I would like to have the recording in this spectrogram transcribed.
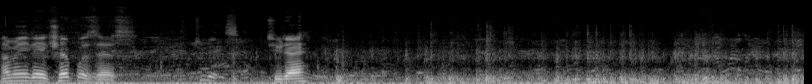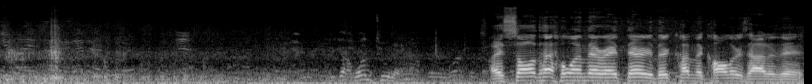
How many day trip was this? Two days. Two day? We got one tuna. I saw that one there right there. They're cutting the collars out of it.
